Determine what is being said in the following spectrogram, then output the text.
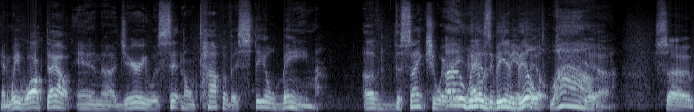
and we walked out, and uh, Jerry was sitting on top of a steel beam of the sanctuary. Oh, when it as was being built. Wow. Yeah. So,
